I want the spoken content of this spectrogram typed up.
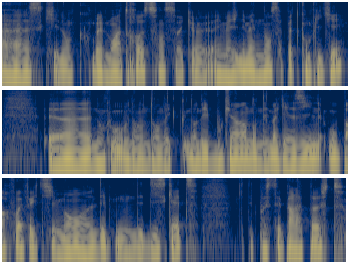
Euh, ce qui est donc complètement atroce. Hein. C'est vrai que imaginer maintenant, ça peut être compliqué. Euh, donc, ou dans, des, dans, des, bouquins, dans des magazines, ou parfois effectivement euh, des, disquettes qui étaient postées par la poste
